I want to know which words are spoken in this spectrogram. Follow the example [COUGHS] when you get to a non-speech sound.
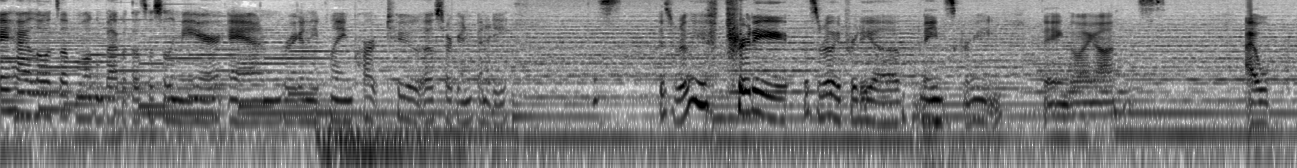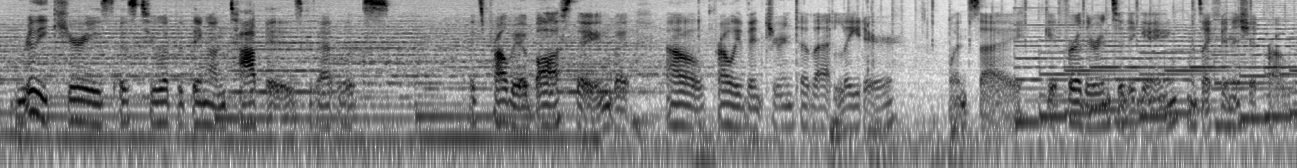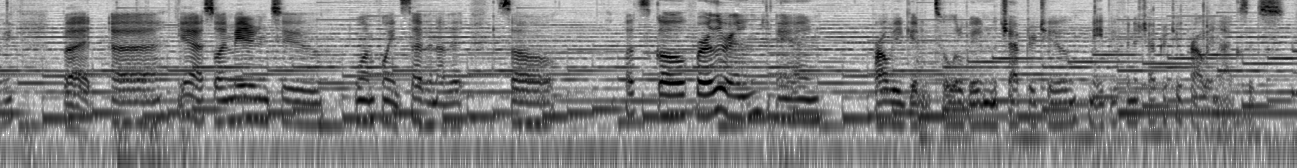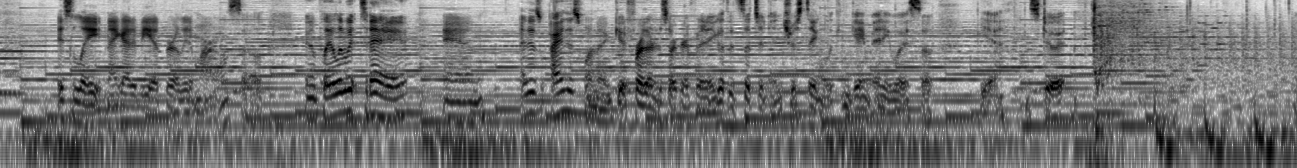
Hey, hi, hello, what's up, and welcome back with us, Salimi here, and we're gonna be playing part two of Circa Infinity. This is really [LAUGHS] pretty, this is really pretty, uh, main screen thing going on. It's, I'm really curious as to what the thing on top is, because that looks, it's probably a boss thing, but I'll probably venture into that later once I get further into the game, once I finish it probably. But uh, yeah, so I made it into 1.7 of it. So let's go further in and probably get into a little bit into chapter 2. Maybe finish chapter 2, probably not because it's, it's late and I gotta be up early tomorrow. So I'm gonna play a little bit today and I just I just want to get further into Circa Infinity because it's such an interesting looking game anyway. So yeah, let's do it.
